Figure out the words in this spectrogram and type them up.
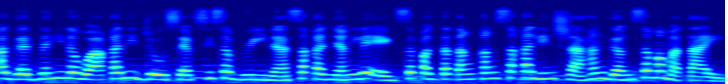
agad na hinawakan ni Joseph si Sabrina sa kanyang leeg sa pagtatangkang sakalin siya hanggang sa mamatay.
